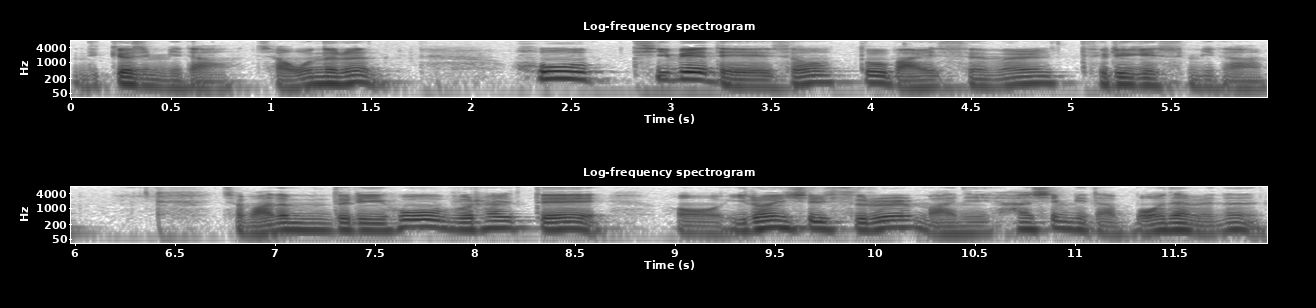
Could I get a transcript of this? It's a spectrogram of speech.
느껴집니다. 자, 오늘은 호흡 팁에 대해서 또 말씀을 드리겠습니다. 자, 많은 분들이 호흡을 할때 어, 이런 실수를 많이 하십니다. 뭐냐면은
